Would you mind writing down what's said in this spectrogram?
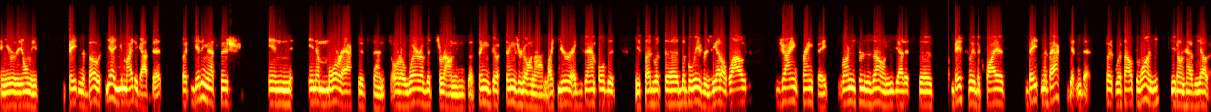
and you were the only bait in the boat, yeah, you might have got bit. But getting that fish in in a more active sense or aware of its surroundings, that things go, things are going on. Like your example that you said with the the believers, you got a loud giant crankbait running through the zone, yet it's the basically the quiet bait in the back getting bit. But without the one, you don't have the other.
